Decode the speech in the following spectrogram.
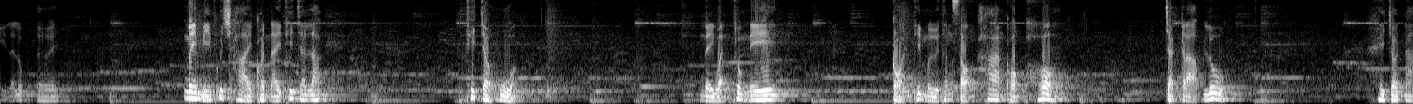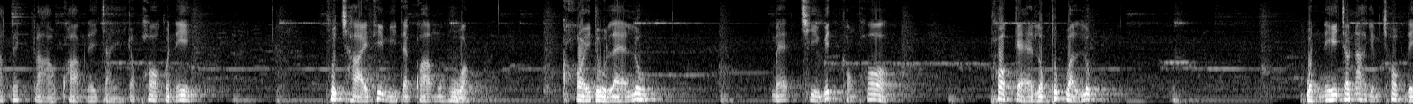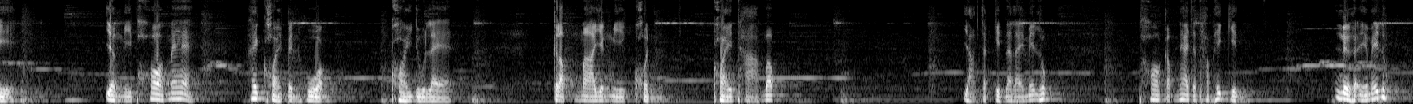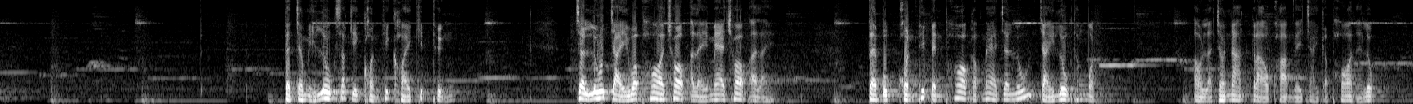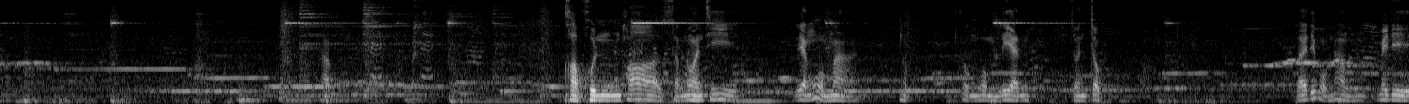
นี่แหละลูกเอ๋ยไม่มีผู้ชายคนไหนที่จะรัก ที่จะห่วง ในวันพรุ่งนี้ ก่อนที่มือทั้งสองข้างของพ่อ จะกราบลูก ให้เจ้านาคได้กล่าวความในใจกับพ่อคนนี้ ผู้ชายที่มีแต่ความห่วง คอยดูแลลูก แม้ชีวิตของพ่อ พ่อแก่ลงทุกวันลูก วันนี้เจ้านาคยังโชคดี ยังมีพ่อแม่ให้คอยเป็นห่วง คอยดูแล กลับมายังมีคน คอยถามว่าอยากจะกินอะไรไหมลูก พ่อกับแม่จะทำให้กิน เหนื่อยไหมลูก แต่จะมีลูกสักกี่คนที่คอยคิดถึง จะรู้ใจว่าพ่อชอบอะไร แม่ชอบอะไร แต่บุคคลที่เป็นพ่อกับแม่จะรู้ใจลูกทั้งหมด เอาละเจ้านาคกล่าวความในใจกับพ่อนะลูกครับขอบคุณพ่อสำนวนที่เลี้ยงผมมาครับส่งผมเรียนจนจบอะไรที่ผมทำไม่ดี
